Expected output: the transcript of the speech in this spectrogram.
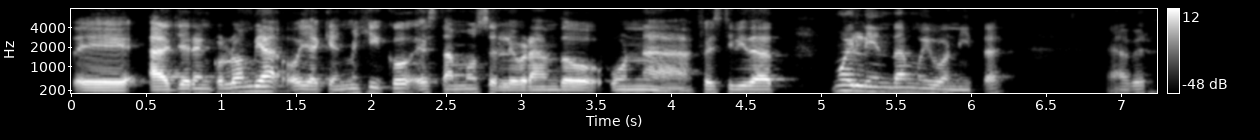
eh, ayer en Colombia, hoy aquí en México, estamos celebrando una festividad muy linda, muy bonita. A ver,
